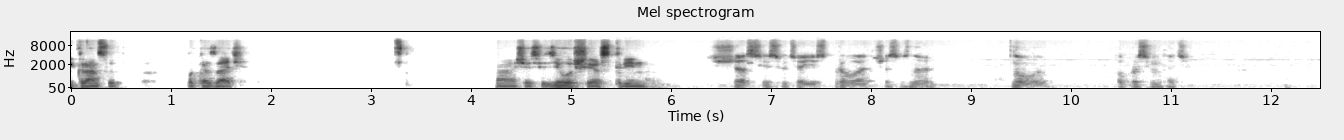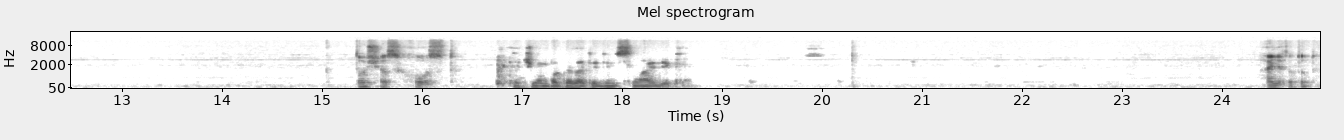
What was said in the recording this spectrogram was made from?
экран свой показать? А, сейчас я сделаю share screen. Сейчас, если у тебя есть права, сейчас узнаю. Ну, попросим дать. Кто сейчас хост? Хочу вам показать один слайдик. Аня, ты тут?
